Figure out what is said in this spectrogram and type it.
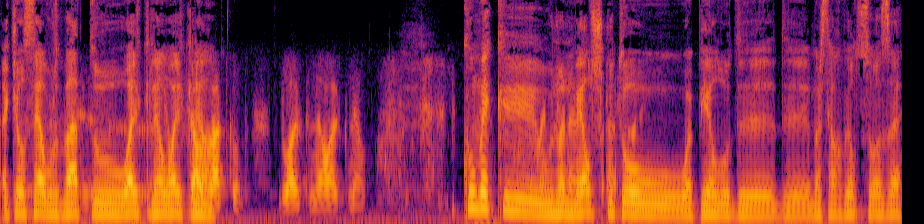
Aquele célebre debate do olho que não, olho que não. Do olho que não, olho que não. Como é que o Nuno Melo escutou o apelo de, de Marcelo Rebelo de Sousa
